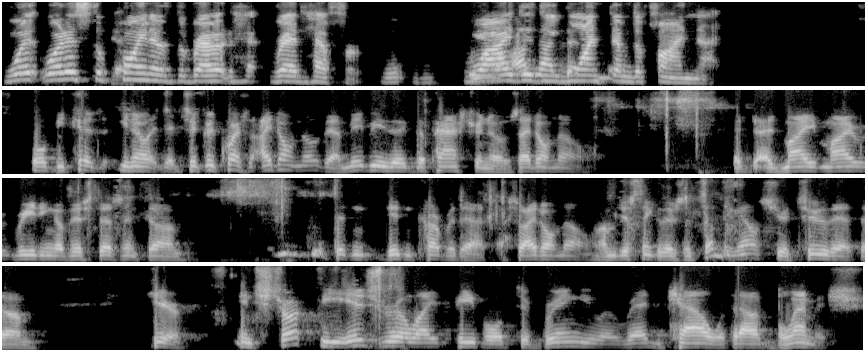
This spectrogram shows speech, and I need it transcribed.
What what is the yes. point of the red red heifer? Why well, you did he want them to find that? Well, because you know it's a good question. I don't know that. Maybe the, the pastor knows. I don't know. But my my reading of this doesn't um, didn't didn't cover that, so I don't know. I'm just thinking there's something else here too that um, here instruct the Israelite people to bring you a red cow without blemish,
